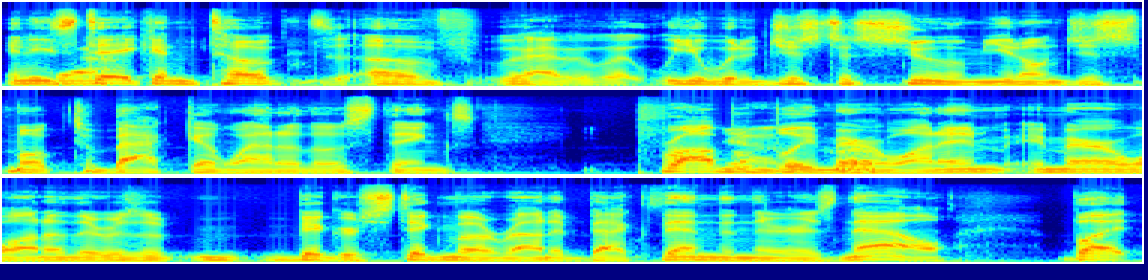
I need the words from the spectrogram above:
and he's yeah. taking tokes of. Uh, you would just assume you don't just smoke tobacco out of those things. Probably yeah, marijuana. And, and marijuana, there was a bigger stigma around it back then than there is now. But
